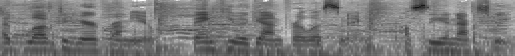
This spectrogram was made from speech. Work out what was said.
I'd love to hear from you. Thank you again for listening. I'll see you next week.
